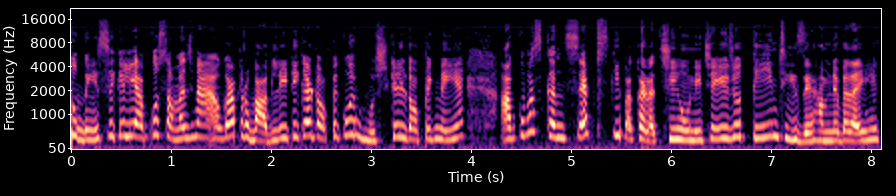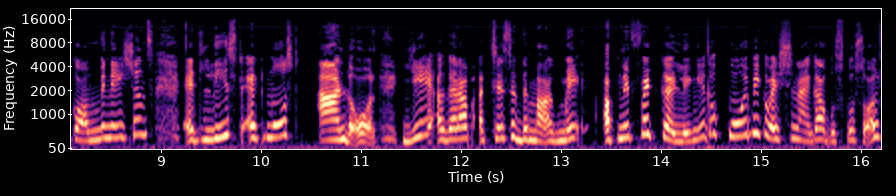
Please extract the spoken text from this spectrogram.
तो बेसिकली आपको समझ में आया होगा प्रोबेबिलिटी का टॉपिक कोई मुश्किल टॉपिक नहीं है। आपको बस कंसेप्ट की पकड़ अच्छी होनी चाहिए, जो तीन चीज़ें हमने बताई हैं कॉम्बिनेशंस एटलीस्ट एटमोस्ट एंड और। ये अगर आप अच्छे से दिमाग में अपने फिट कर लेंगे तो कोई भी क्वेश्चन आएगा, आप उसको सॉल्व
